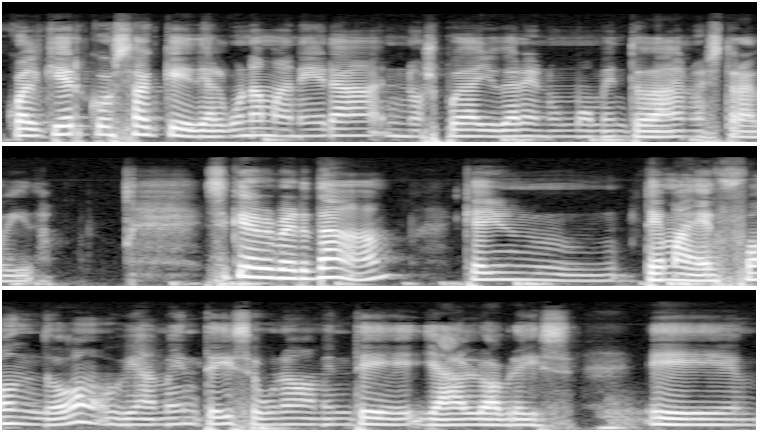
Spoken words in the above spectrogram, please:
cualquier cosa que de alguna manera nos pueda ayudar en un momento dado de nuestra vida. Sí que es verdad que hay un tema de fondo, obviamente, y seguramente ya lo habréis, eh,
